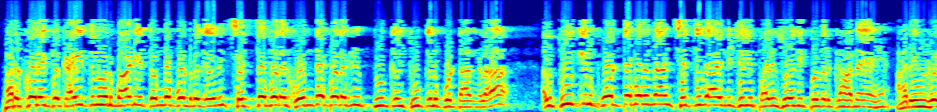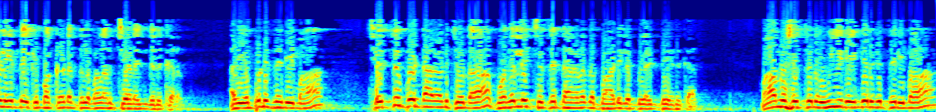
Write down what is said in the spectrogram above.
தற்கொலை இப்ப கைத்தில் ஒரு பாடியை தொங்க போட்டிருக்கிறது. செத்த பிறகு கொந்த பிறகு தூக்கில் தூக்கில் போட்டாங்களா? அது தூக்கில் போட்ட பிறகுதான் செத்துதா என்று சொல்லி பரிசோதிப்பதற்கான அறிவுகள் இன்றைக்கு மக்களிடத்தில் வளர்ச்சி அடைந்திருக்கிறது. அது எப்படி தெரியுமா? செத்து போயிட்டாங்கன்னு சொன்னா முதல்ல செத்துட்டாங்க அந்த பாடியில பிளட் இருக்காது. மாமிசத்தில் உயிர் எங்க இருக்கு தெரியுமா?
